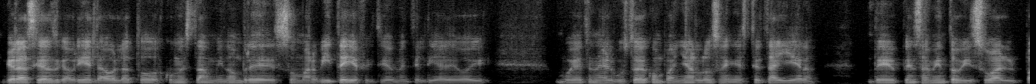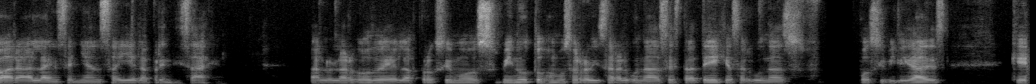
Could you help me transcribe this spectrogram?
Gracias, Gabriela. Hola a todos, ¿cómo están? Mi nombre es Omar Vite y efectivamente el día de hoy voy a tener el gusto de acompañarlos en este taller de pensamiento visual para la enseñanza y el aprendizaje. A lo largo de los próximos minutos vamos a revisar algunas estrategias, algunas posibilidades que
